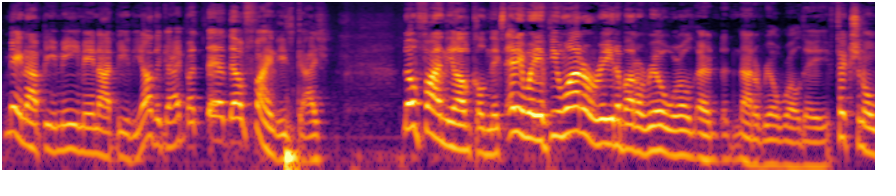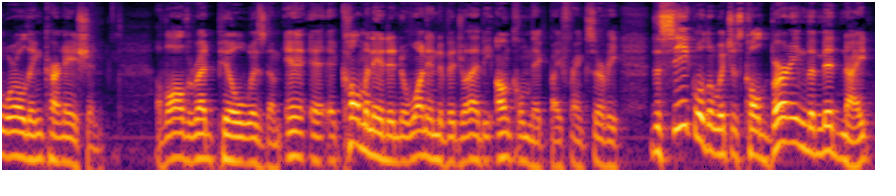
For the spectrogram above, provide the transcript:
May not be me, may not be the other guy, but they, will find these guys. They'll find the Uncle Nicks. Anyway, if you want to read about a real world, uh, not a real world, a fictional world incarnation of all the red pill wisdom, it, it culminated into one individual, that'd be Uncle Nick by Frank Cerve. The sequel to which is called Burning the Midnight.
